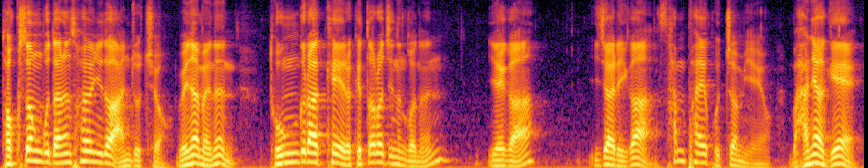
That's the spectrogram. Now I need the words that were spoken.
덕성보다는 서연이 더 안 좋죠. 왜냐면은 동그랗게 이렇게 떨어지는 거는 얘가 이 자리가 3파의 고점이에요. 만약에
